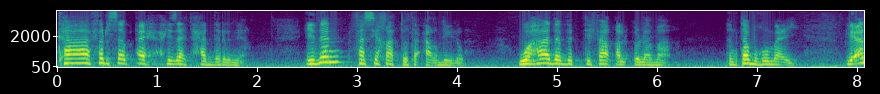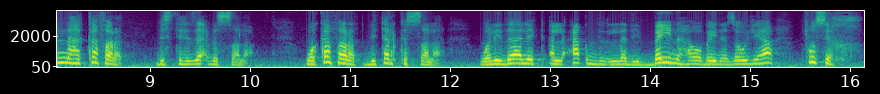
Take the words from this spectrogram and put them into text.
كافر سب حزي تحدرن اذ فسختتتعقد لم وهذا باتفاق العلماء نتبهمع لأنها كفرت باستهزاء بالصلاة و كفرت بترك الصلاة ولذلك العقد الذي بينها وبين زوجها فسخ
